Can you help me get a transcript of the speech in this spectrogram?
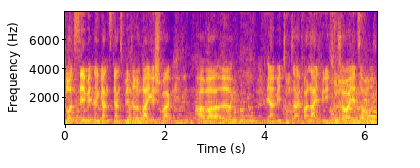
Trotzdem mit einem ganz, ganz bitteren Beigeschmack. Aber ähm, ja, mir tut es einfach leid für die Zuschauer jetzt Hause.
